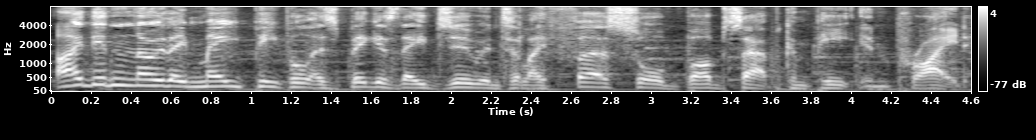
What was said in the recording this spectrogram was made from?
I didn't know they made people as big as they do until I first saw Bob Sapp compete in Pride.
